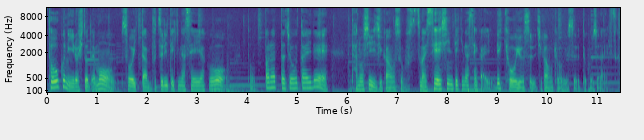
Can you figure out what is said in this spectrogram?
遠くにいる人でもそういった物理的な制約を取っ払った状態で楽しい時間を過ごす。つまり精神的な世界で共有する時間を共有するってことじゃないですか。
